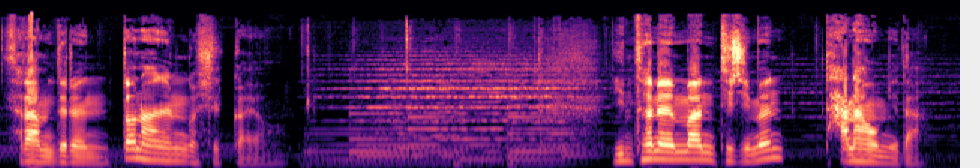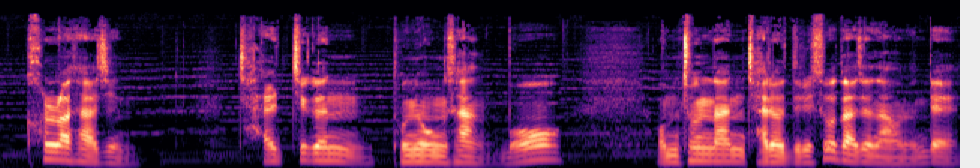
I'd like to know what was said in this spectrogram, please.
사람들은 떠나는 것일까요? 인터넷만 뒤지면 다 나옵니다. 컬러 사진, 잘 찍은 동영상, 뭐 엄청난 자료들이 쏟아져 나오는데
